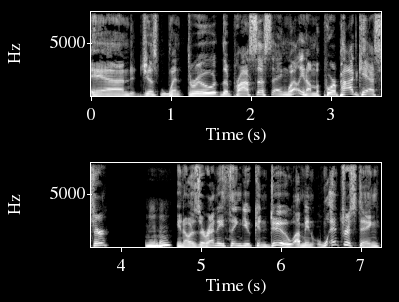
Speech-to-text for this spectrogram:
and just went through the process saying, well, you know, I'm a poor podcaster. Mm-hmm. You know, is there anything you can do? I mean, interesting.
